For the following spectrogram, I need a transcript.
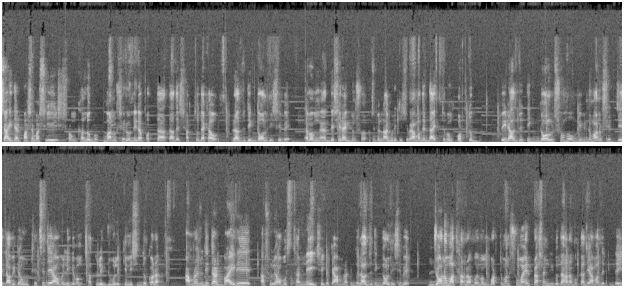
চাহিদার পাশাপাশি সংখ্যালঘু মানুষেরও নিরাপত্তা, তাদের স্বার্থ দেখাও রাজনৈতিক দল হিসেবে এবং দেশের একজন সচেতন নাগরিক হিসেবে আমাদের দায়িত্ব এবং কর্তব্য। এই রাজনৈতিক দল সহ বিভিন্ন মানুষের যে দাবিটা উঠেছে যে আওয়ামী লীগ এবং ছাত্রলীগ, যুবলীগকে নিষিদ্ধ করা, আমরা যদি তার বাইরে আসলে অবস্থান নেই, সেক্ষেত্রে আমরা কিন্তু রাজনৈতিক দল হিসেবে জনমত হারাবো এবং বর্তমান সময়ের প্রাসঙ্গিকতা হারাবো। কাজে আমাদের কিন্তু এই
